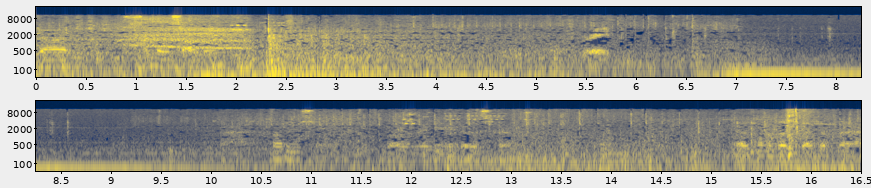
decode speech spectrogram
god. Somebody saw me. Great. How do you see me? Well, maybe it is him. Yeah, it's one of those guys up there.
